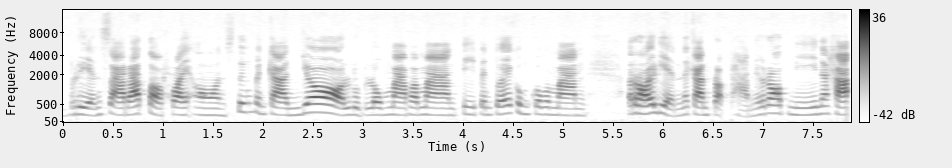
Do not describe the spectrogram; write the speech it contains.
4,240 เหรียญสหรัฐต่อทรอยออนซ์ซึ่งเป็นการย่อหลุดลงมาประมาณ ตีเป็นตัวเลขกลมๆประมาณร้อยเหรียญในการปรับฐานในรอบนี้นะคะ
